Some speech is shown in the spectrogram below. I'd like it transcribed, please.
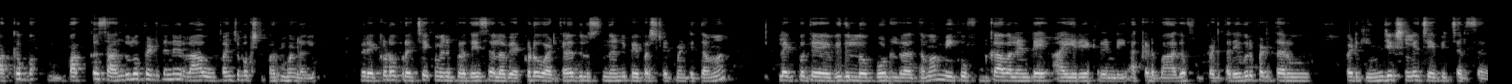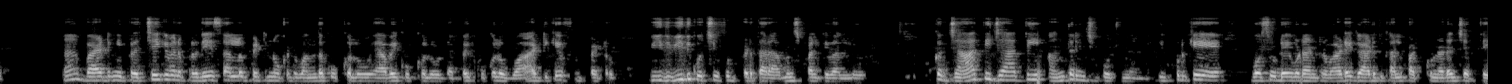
పక్క పక్క సందులో పెడితేనే రావు పంచపక్ష పరిమాణాలు మీరు ఎక్కడో ప్రత్యేకమైన ప్రదేశాలు అవి ఎక్కడో వాటికి ఎలా తెలుస్తుందండి? పేపర్ స్టేట్మెంట్ ఇద్దామా? లేకపోతే విధుల్లో బోర్డులు రాద్దామా? మీకు ఫుడ్ కావాలంటే ఆ ఏరియాకి రండి. అక్కడ బాగా ఫుడ్ పెడతారు. ఎవరు పెడతారు? వాటికి ఇంజక్షన్లే చేపించారు సార్. వాటిని ప్రత్యేకమైన ప్రదేశాల్లో పెట్టిన ఒకటి వంద కుక్కలు యాభై కుక్కలు డెబ్బై కుక్కలు వాటికే ఫుడ్ పెట్టరు. వీధి వీధికి వచ్చి ఫుడ్ పెడతారా మున్సిపాలిటీ వాళ్ళు. ఒక జాతి జాతి అంతరించిపోతుందండి. ఇప్పటికే వసుదేవుడు అంటారు వాడే గాడిద కాళ్ళు పట్టుకున్నాడు అని చెప్తే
